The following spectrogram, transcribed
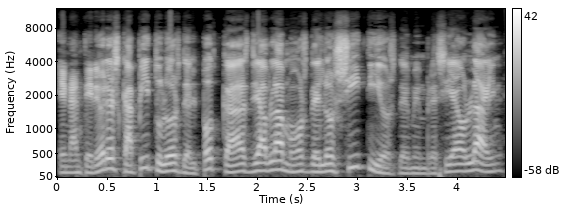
En anteriores capítulos del podcast ya hablamos de los sitios de membresía online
